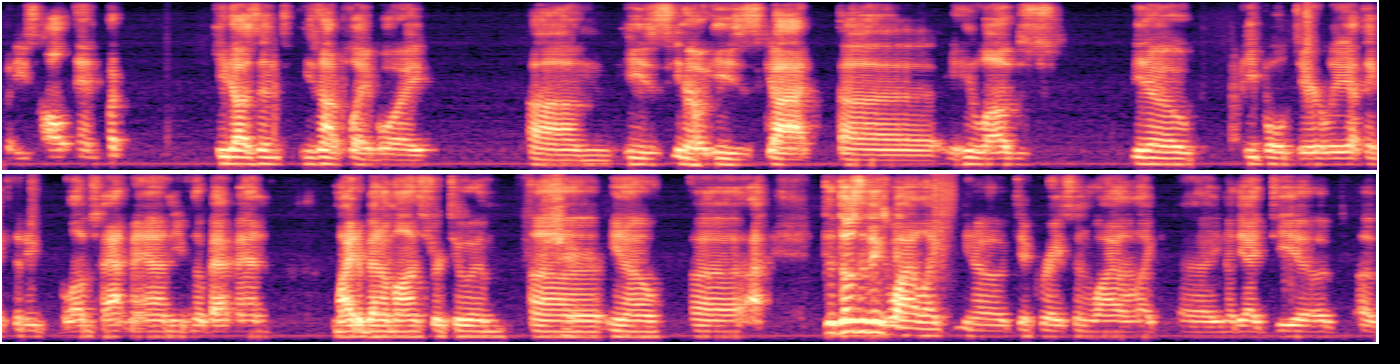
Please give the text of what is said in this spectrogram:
But he's all and but he doesn't. He's not a playboy. Um, he's you know he's got uh, he loves you know people dearly. I think that he loves Batman, even though Batman might have been a monster to him. Uh, Sure. You know, uh, I, th- those are things why I like you know Dick Grayson. Why I like uh, you know the idea of, of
